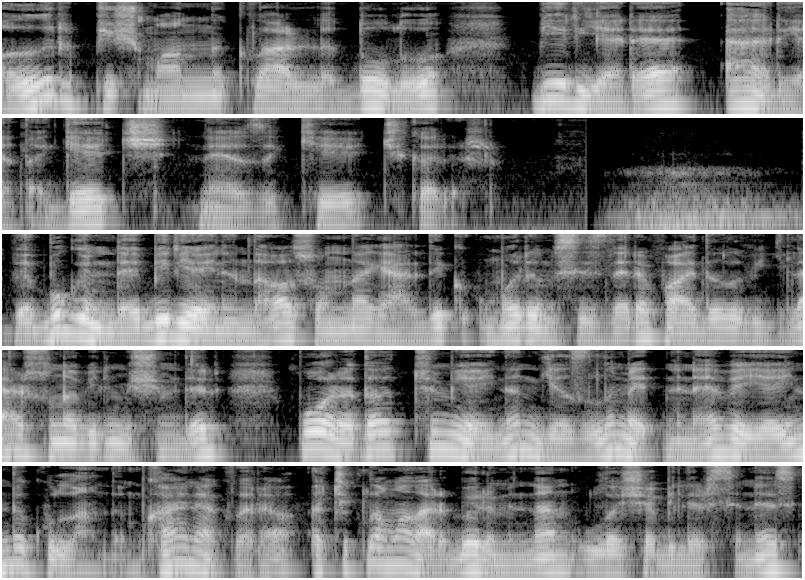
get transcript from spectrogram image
ağır pişmanlıklarla dolu bir yere er ya da geç ne yazık ki çıkarır. Ve bugün de bir yayının daha sonuna geldik. Umarım sizlere faydalı bilgiler sunabilmişimdir. Bu arada tüm yayının yazılı metnine ve yayında kullandığım kaynaklara açıklamalar bölümünden ulaşabilirsiniz.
